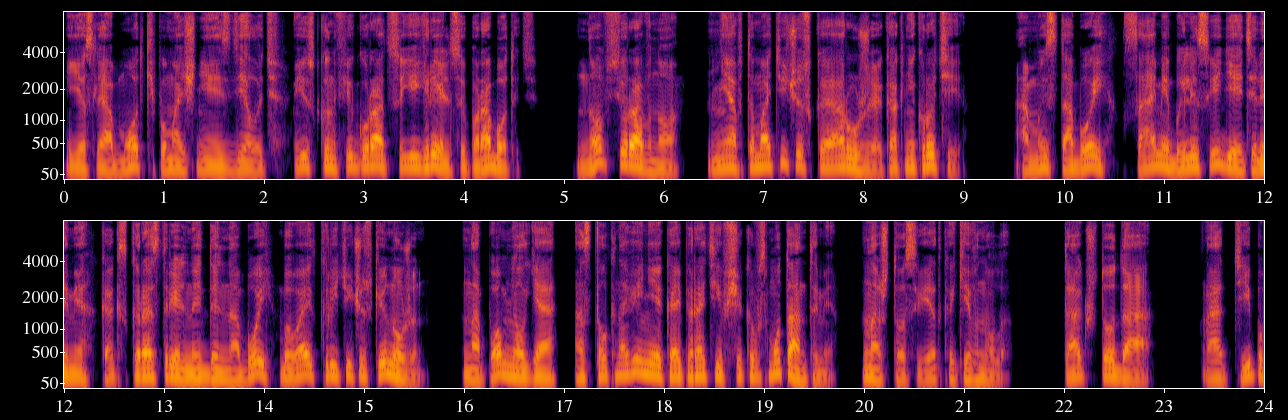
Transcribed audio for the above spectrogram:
если обмотки помощнее сделать и с конфигурацией рельсы поработать. Но все равно, не автоматическое оружие, как ни крути. А мы с тобой сами были свидетелями, как скорострельный дальнобой бывает критически нужен. Напомнил я о столкновении кооперативщиков с мутантами, на что Светка кивнула. Так что да, от типа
